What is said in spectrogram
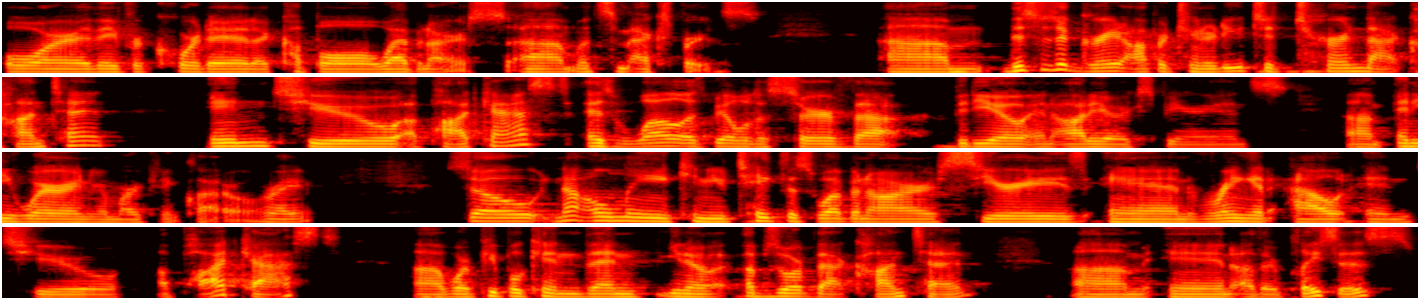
or they've recorded a couple webinars um, with some experts. Um, this is a great opportunity to turn that content into a podcast as well as be able to serve that video and audio experience um, anywhere in your marketing collateral, right? So not only can you take this webinar series and ring it out into a podcast uh, where people can then, you know, absorb that content um, in other places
